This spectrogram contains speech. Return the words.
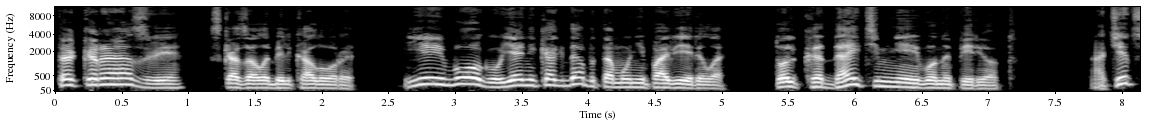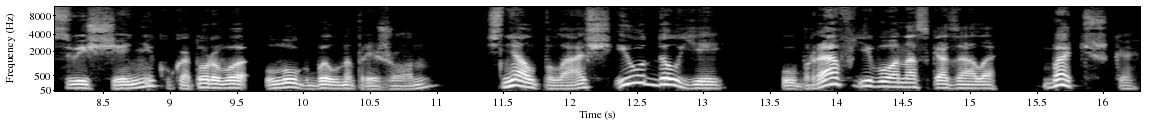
Так разве? сказала Белькалоры. Ей богу, я никогда бы тому не поверила. Только дайте мне его наперед. Отец священник, у которого лук был напряжен, снял плащ и отдал ей. Убрав его, она сказала: "Батюшка,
